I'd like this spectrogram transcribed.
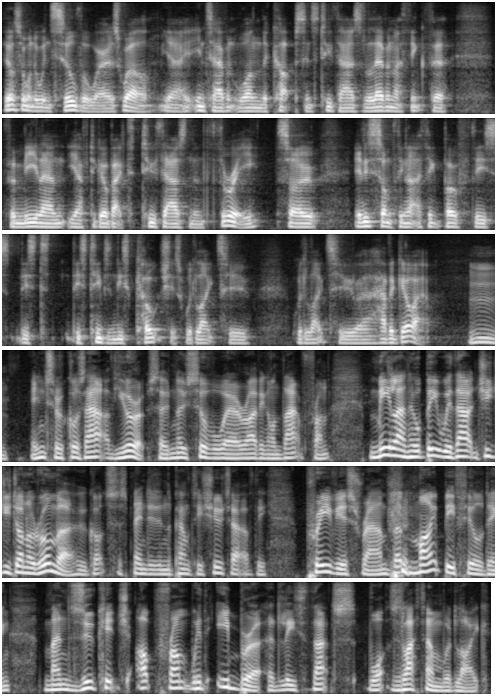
they also want to win silverware as well. Yeah, Inter haven't won the cup since 2011. I think for for Milan, you have to go back to 2003. So it is something that I think both these these these teams and these coaches would like to would like to uh, have a go at. Mm. Inter, of course, out of Europe, so no silverware arriving on that front. Milan, who'll be without Gigi Donnarumma, who got suspended in the penalty shootout of the previous round, but might be fielding Mandzukic up front with Ibra. At least that's what Zlatan would like,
